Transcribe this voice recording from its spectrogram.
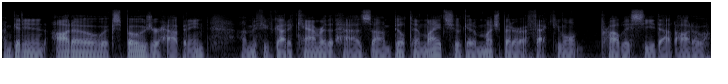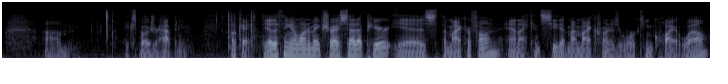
I'm getting an auto exposure happening. Um, if you've got a camera that has um, built-in lights, you'll get a much better effect. You won't probably see that auto um, exposure happening. Okay, the other thing I want to make sure I set up here is the microphone, and I can see that my microphone is working quite well.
